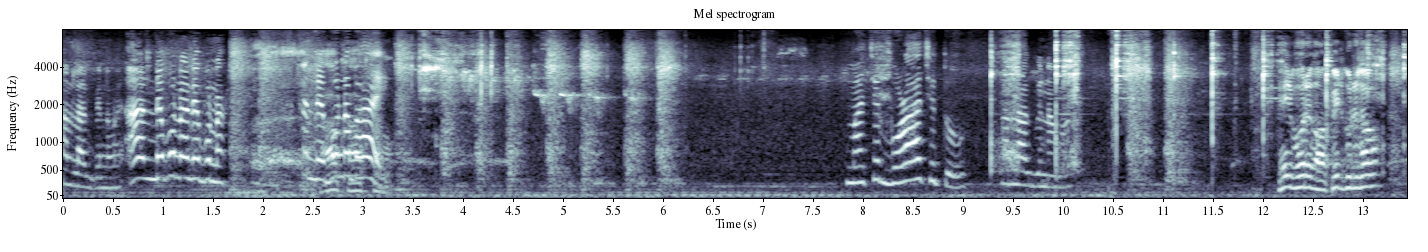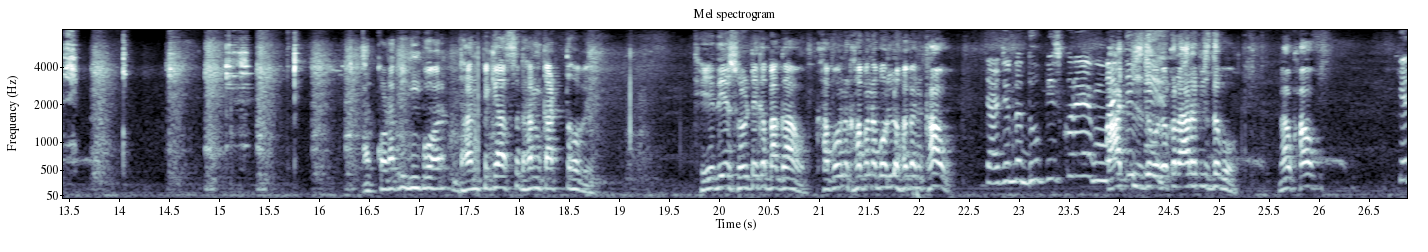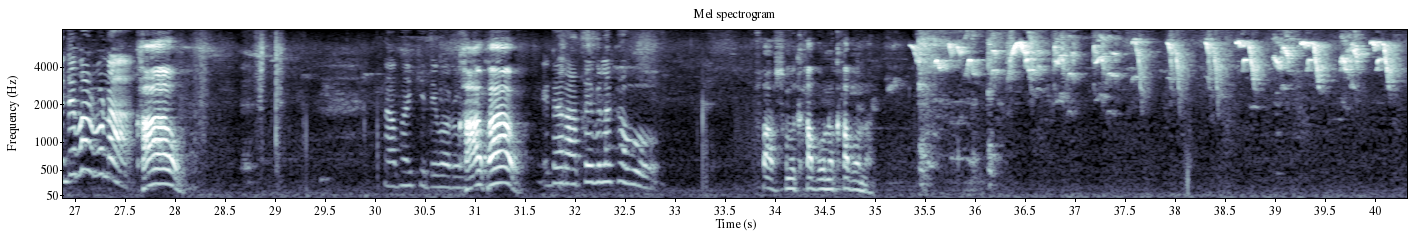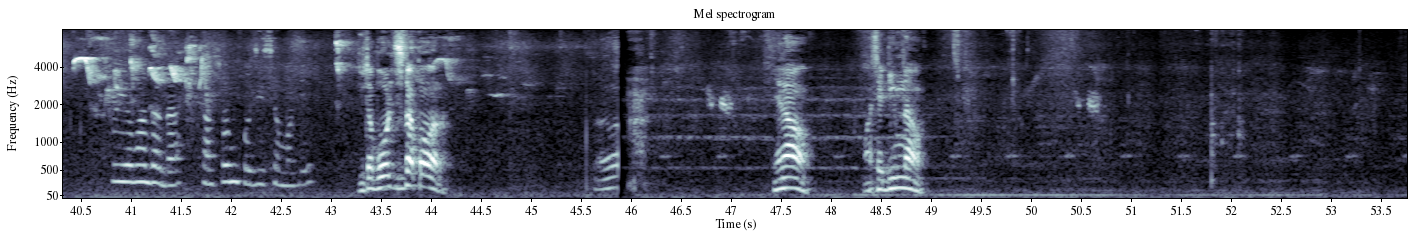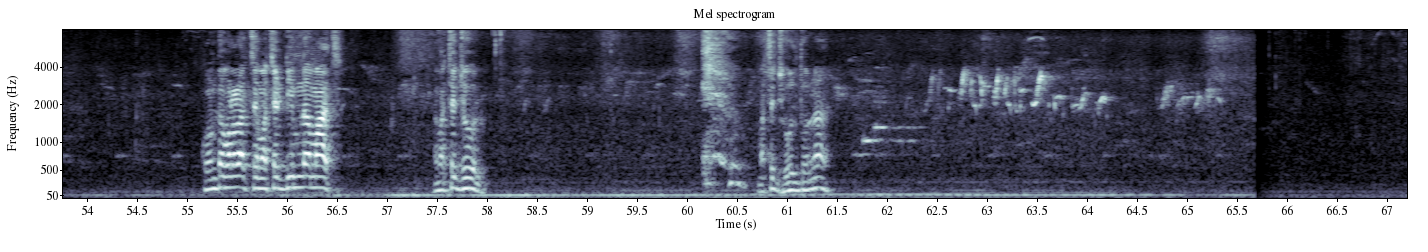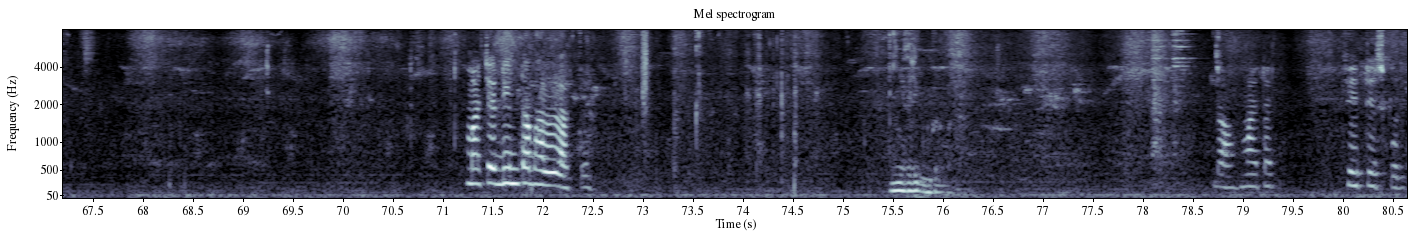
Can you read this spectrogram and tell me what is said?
আর লাগবে না ভাই। আর নেব না নেব না। নেব না খাও, খাও, ভাই। মাছের বড়া আছে তো আর লাগবে না আমার। পেট ভরে খাও পেট ভরে খাও। আর কটা দিন পর ধান থেকে আসছে ধান কাটতে হবে। খেয়ে দিয়ে শরীরটাকে বাগাও। খাব না খাব না বললে হবে না খাও। যার জন্য দু পিস করে পাঁচ পিস দেবো দিচ্ছি। আরও পিস দেবো। নাও খাও। খেতে পারব না? খাও। না ভাই খেতে পারব খাও খাও। এটা রাতের বেলা খাব। সব সময় খাব না খাব না। তুই আমার দাদা, শাসন করছিস আমাকে। যেটা বলছিস সেটা কর। এ নাও, মাছের ডিম নাও। কোনটা ভালো লাগছে, মাছের ডিম না মাছ? মাছের ঝোল। মাছের ঝোল তো না? মাছের ডিমটা ভালো লাগছে। দাও খেয়ে টেস্ট করি।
